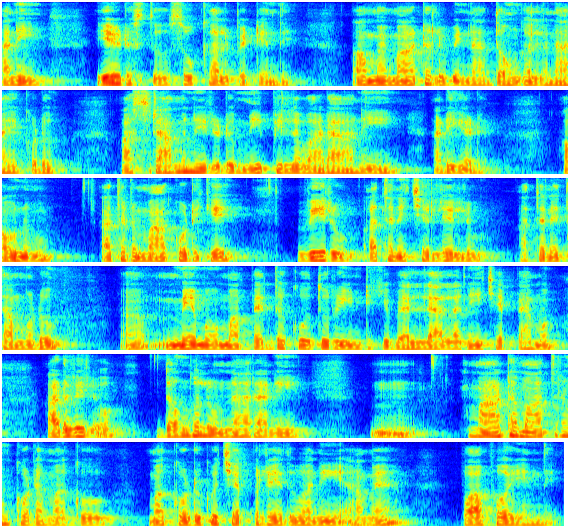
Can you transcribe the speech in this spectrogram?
అని ఏడుస్తూ సూకాలు పెట్టింది. ఆమె మాటలు విన్న దొంగల నాయకుడు ఆ శ్రామణీయుడు మీ పిల్లవాడా అని అడిగాడు. అవును అతడు మా కొడుకే. వీరు అతని చెల్లెళ్ళు అతని తమ్ముడు. మేము మా పెద్ద కూతురు ఇంటికి వెళ్ళాలని చెప్పాము. అడవిలో దొంగలు ఉన్నారని మాట మాత్రం కూడా మాకు మా కొడుకు చెప్పలేదు అని ఆమె వాపోయింది.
